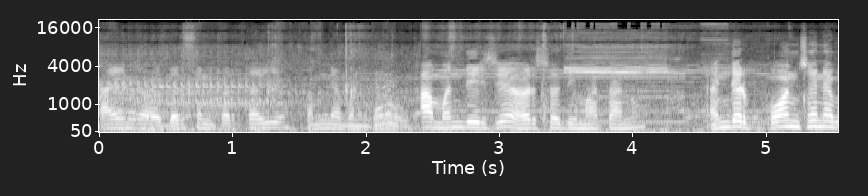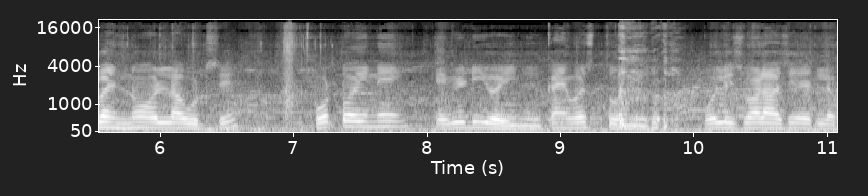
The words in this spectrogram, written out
કાંઈ નહીં હવે દર્શન કરતા આવીએ, તમને પણ કરાવું. આ મંદિર છે હર્ષદી માતાનું. અંદર ફોન છે ને ભાઈ, નો અલાઉડ છે. ફોટોય નહીં કે વિડીયોય નહીં, કાંઈ વસ્તુ નહીં. પોલીસવાળા છે એટલે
